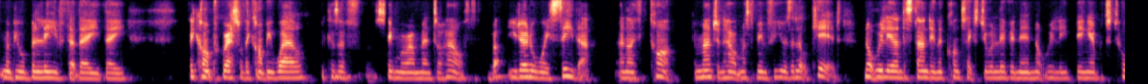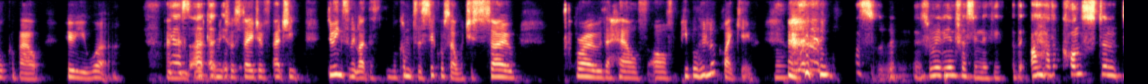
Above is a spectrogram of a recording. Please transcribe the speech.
when people believe that they they they can't progress or they can't be well because of stigma around mental health. But you don't always see that. And I can't imagine how it must have been for you as a little kid, not really understanding the context you were living in, not really being able to talk about who you were. And, Yes, and I- coming I- to a stage of actually doing something like this. We'll come to the sickle cell, which is so pro the health of people who look like you. Yeah. That's, it's really interesting, Nicky. I had a constant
